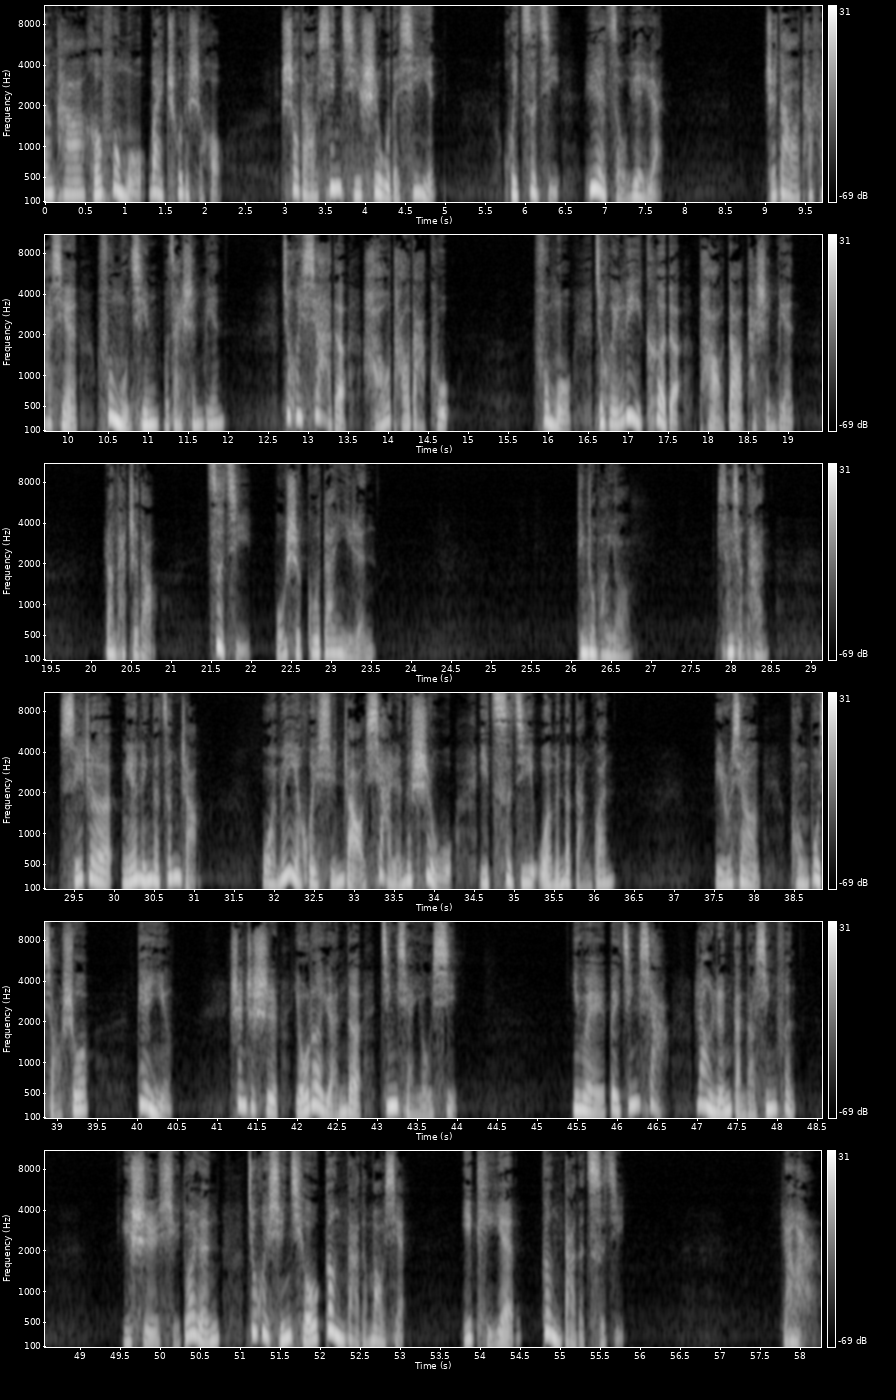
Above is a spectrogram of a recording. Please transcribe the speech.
当他和父母外出的时候，受到新奇事物的吸引，会自己越走越远。直到他发现父母亲不在身边，就会吓得嚎啕大哭。父母就会立刻的跑到他身边，让他知道自己不是孤单一人。听众朋友，想想看，随着年龄的增长，我们也会寻找吓人的事物，以刺激我们的感官，比如像。恐怖小说、电影，甚至是游乐园的惊险游戏，因为被惊吓让人感到兴奋，于是许多人就会寻求更大的冒险，以体验更大的刺激。然而，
